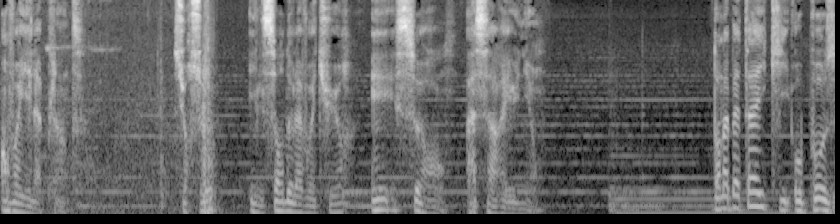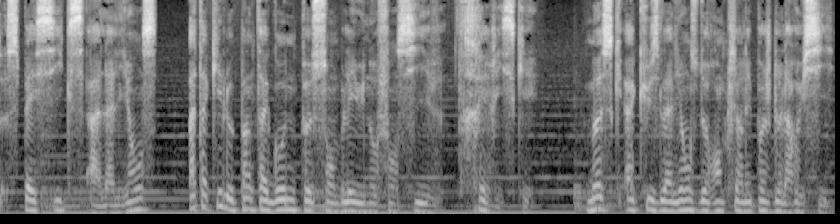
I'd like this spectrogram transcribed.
envoyez la plainte. Sur ce, il sort de la voiture et se rend à sa réunion. Dans la bataille qui oppose SpaceX à l'Alliance, attaquer le Pentagone peut sembler une offensive très risquée. Musk accuse l'Alliance de remplir les poches de la Russie.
